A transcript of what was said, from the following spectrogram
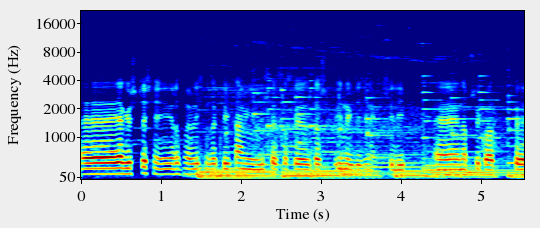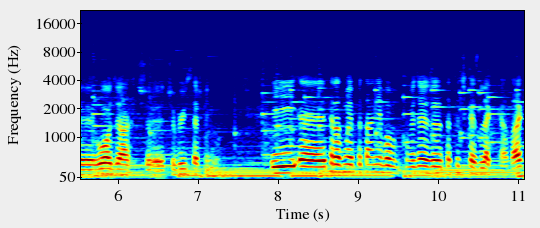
E, Jak już wcześniej rozmawialiśmy z kulisami, się stosuje też w innych dziedzinach, czyli e, na przykład w łodziach czy, czy w windsurfingu. I e, teraz moje pytanie, bo powiedziałeś, że ta tyczka jest lekka, tak?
